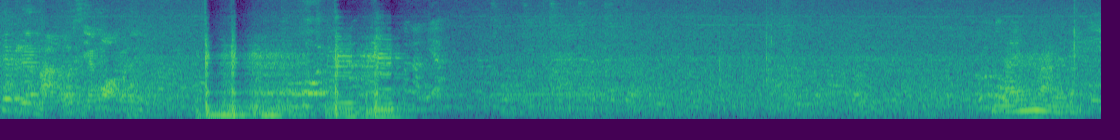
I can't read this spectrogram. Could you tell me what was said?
ที่ไปเดินผ่านแล้วเสียงออกมาเลยโอ้ยขนาดเนี้ยยังไม่มาเลยครับ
